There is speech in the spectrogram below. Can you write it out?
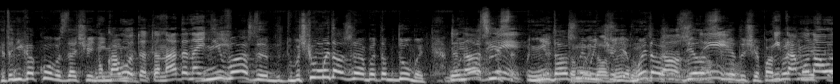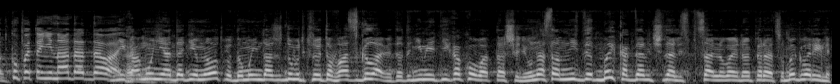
Это никакого значения Ну, не имеет. кого-то-то надо найти. Неважно, почему мы должны об этом думать? Да У нас должны. есть не Нет, должны мы ничего делать. Мы должны Должны. сделать следующее. Позвольте Никому на сказать. откуп это не надо отдавать. Никому не отдадим на откуп, но мы не должны думать, кто это возглавит. Это не имеет никакого отношения. У нас там не, мы, когда начинали специальную военную операцию, мы говорили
